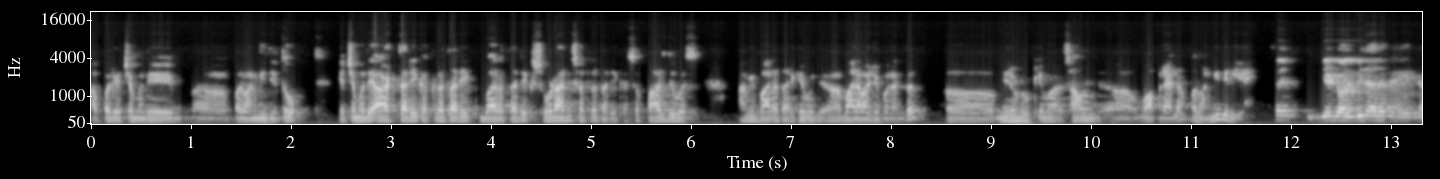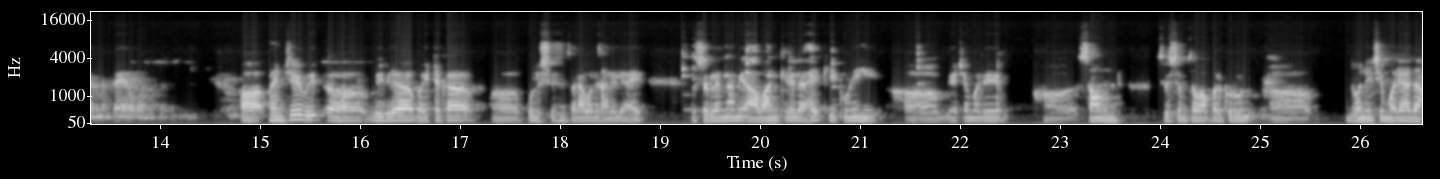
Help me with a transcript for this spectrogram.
आपण याच्यामध्ये परवानगी देतो. याच्यामध्ये आठ तारीख अकरा तारीख बारा तारीख सोळा आणि सतरा तारीख असं पाच दिवस आम्ही बारा तारखेमध्ये बारा वाजेपर्यंत मिरवणूक किंवा साऊंड वापरायला परवानगी दिली आहे. जे डॉल्बी धारक आहेत त्यांना काय आव्हान म्हणजे वेगळ्या बैठका पोलीस स्टेशन स्तरावर झालेल्या आहेत. सगळ्यांना मी आवाहन केलेलं आहे की कोणीही याच्यामध्ये साऊंड सिस्टमचा वापर करून ध्वनीची मर्यादा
